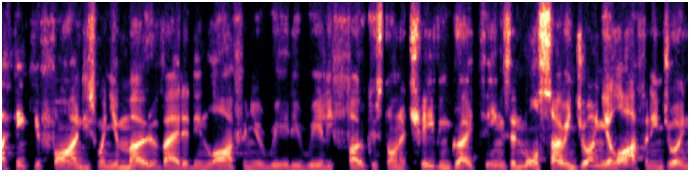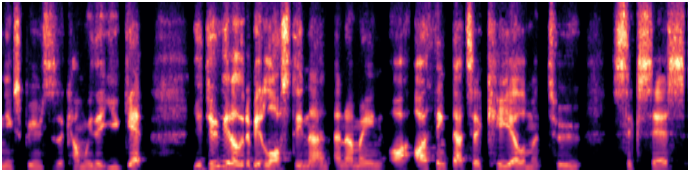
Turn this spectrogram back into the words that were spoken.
I think you find is when you're motivated in life and you're really, really focused on achieving great things and more so enjoying your life and enjoying the experiences that come with it, you get you do get a little bit lost in that. And I mean, I, I think that's a key element to success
